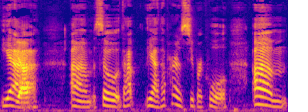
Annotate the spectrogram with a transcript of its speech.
Yeah. Yeah. Um, so that yeah, that part is super cool. Um,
